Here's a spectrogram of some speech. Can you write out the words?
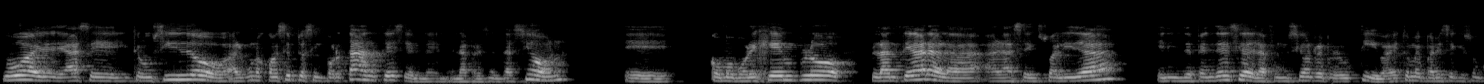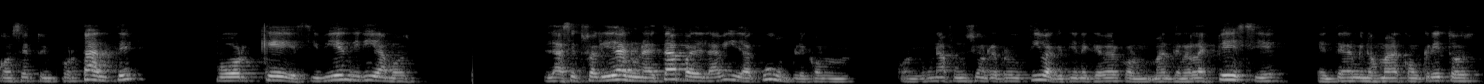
tú has introducido algunos conceptos importantes en, la presentación, como por ejemplo plantear a la, a la sexualidad en independencia de la función reproductiva. Esto me parece que es un concepto importante porque si bien diríamos la sexualidad en una etapa de la vida cumple con, una función reproductiva que tiene que ver con mantener la especie, en términos más concretos,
